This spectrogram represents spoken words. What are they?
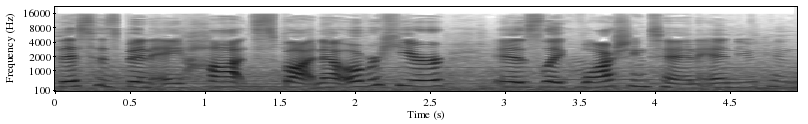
this has been a hot spot. Now over here is Lake Washington and you can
